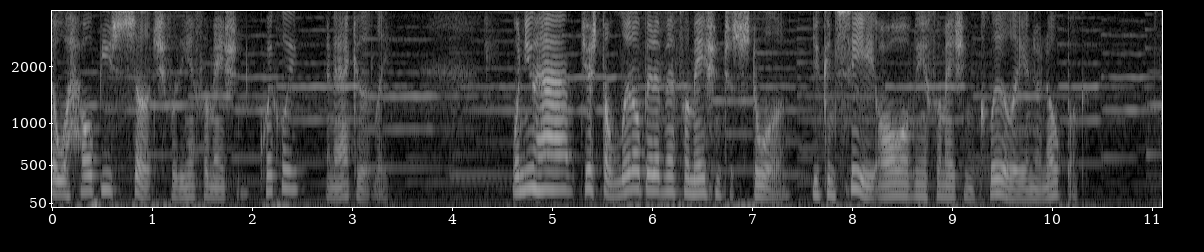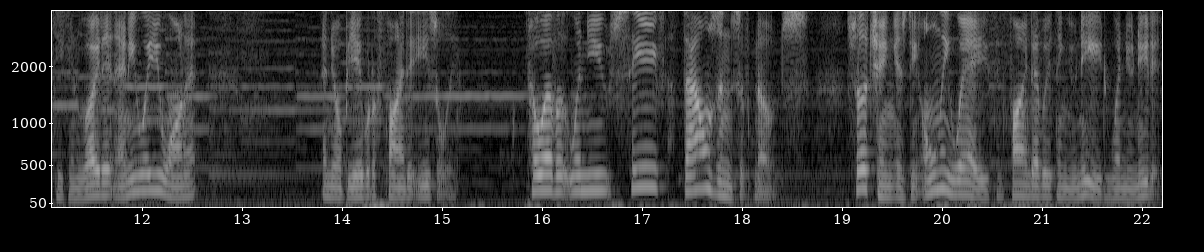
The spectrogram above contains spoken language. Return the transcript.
that will help you search for the information quickly and accurately. When you have just a little bit of information to store, you can see all of the information clearly in your notebook. You can write it any way you want it, and you'll be able to find it easily. However, when you save thousands of notes, searching is the only way you can find everything you need when you need it.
